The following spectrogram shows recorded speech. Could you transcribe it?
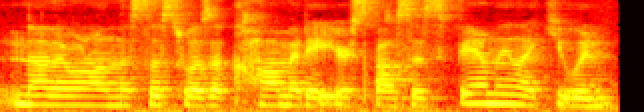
another one on this list was accommodate your spouse's family like you would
